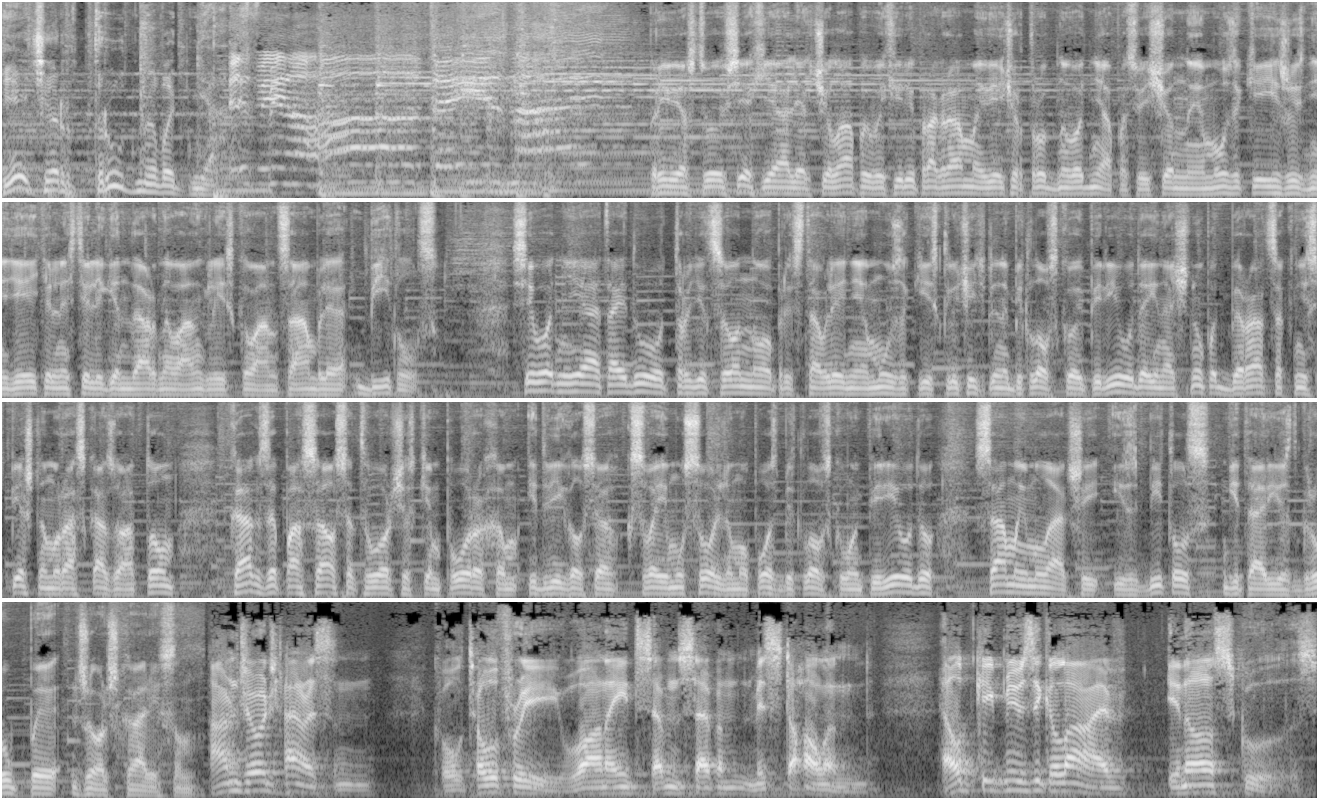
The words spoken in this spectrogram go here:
Вечер трудного дня. Приветствую всех, я Олег Челап, и в эфире программа «Вечер трудного дня», посвященная музыке и жизнедеятельности легендарного английского ансамбля «Битлз». Сегодня я отойду от традиционного представления музыки исключительно битловского периода и начну подбираться к неспешному рассказу о том, как запасался творческим порохом и двигался к своему сольному постбитловскому периоду самый младший из Битлз, гитарист группы Джордж Харрисон. I'm George Harrison. Call toll free 1 877 Mr. Holland. Help keep music alive in our schools.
